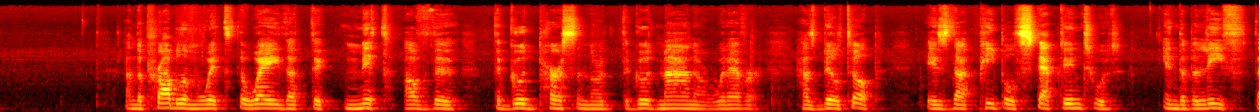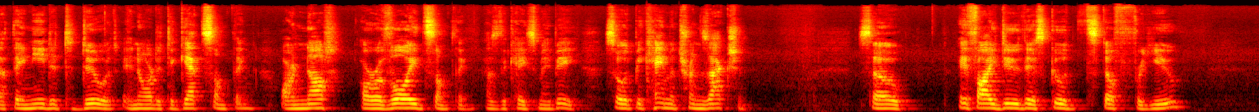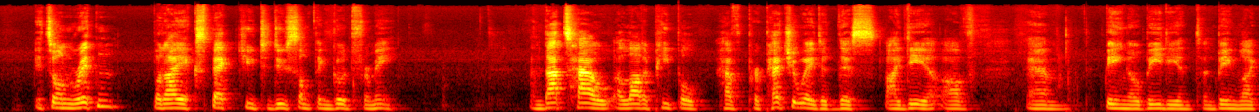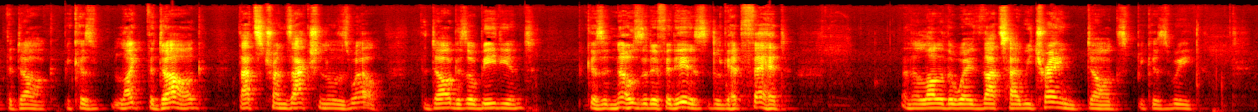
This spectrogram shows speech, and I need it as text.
And the problem with the way that the myth of the the good person or the good man or whatever has built up is that people stepped into it in the belief that they needed to do it in order to get something or not or avoid something as the case may be so it became a transaction so if i do this good stuff for you it's unwritten but i expect you to do something good for me and that's how a lot of people have perpetuated this idea of um, being obedient and being like the dog. Because, like the dog, that's transactional as well. The dog is obedient because it knows that if it is, it'll get fed. And a lot of the ways that's how we train dogs because we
